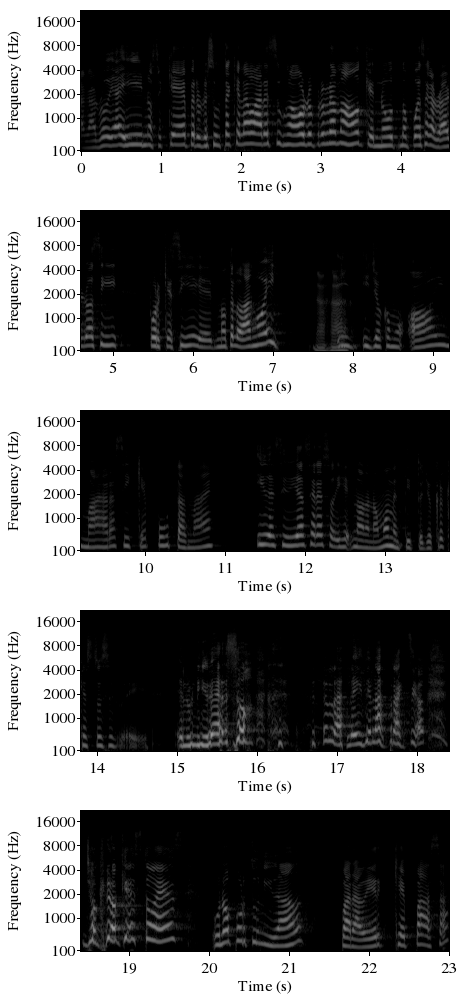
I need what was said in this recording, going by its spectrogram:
agarro de ahí, no sé qué, pero resulta que la vara es un ahorro programado que no, no puedes agarrarlo así porque sí, eh, no te lo dan hoy. Ajá. Y, y yo como, ay, mae, ahora sí, qué putas, mae. Y decidí hacer eso. Dije, no, no, no, un momentito, yo creo que esto es eh, el universo, la ley de la atracción. Yo creo que esto es una oportunidad para ver qué pasa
